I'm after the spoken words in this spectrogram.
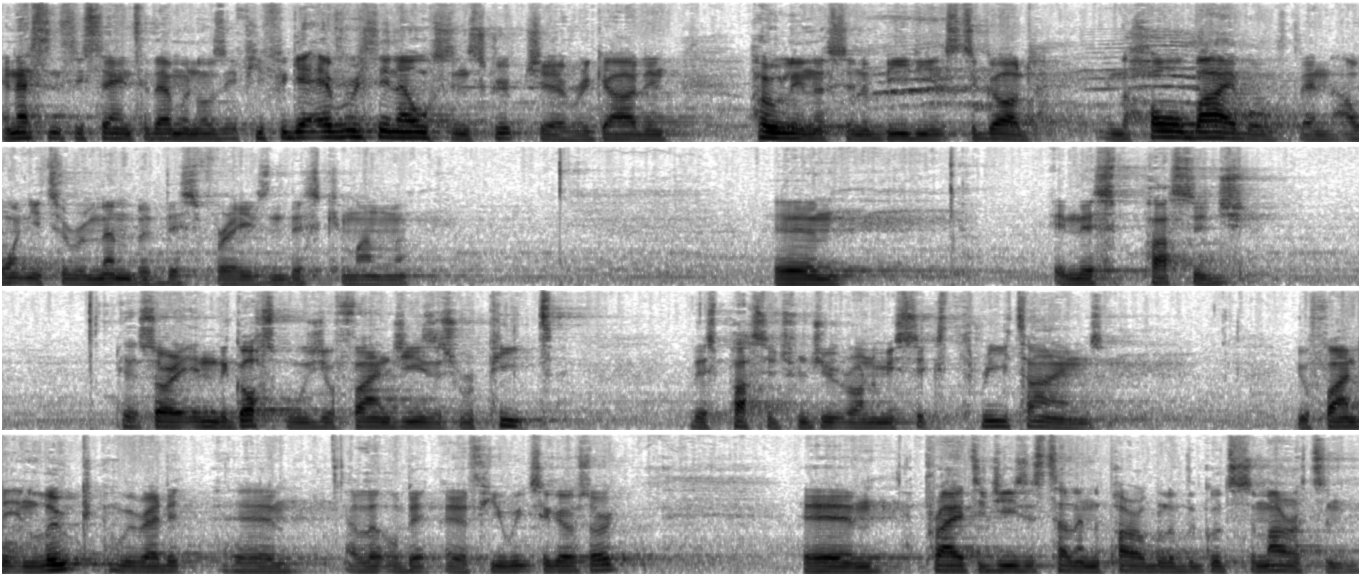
In essence, he's saying to them and us if you forget everything else in Scripture regarding holiness and obedience to God in the whole Bible, then I want you to remember this phrase and this commandment. Um, in this passage, uh, sorry, in the Gospels, you'll find Jesus repeat this passage from Deuteronomy 6 three times. You'll find it in Luke, we read it um, a little bit a few weeks ago, sorry, um, prior to Jesus telling the parable of the Good Samaritan.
